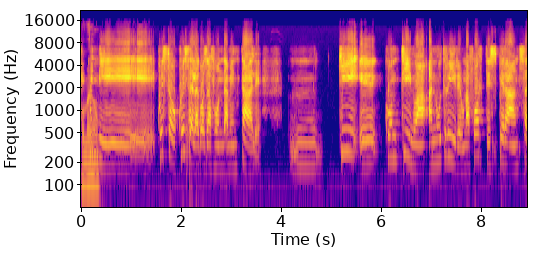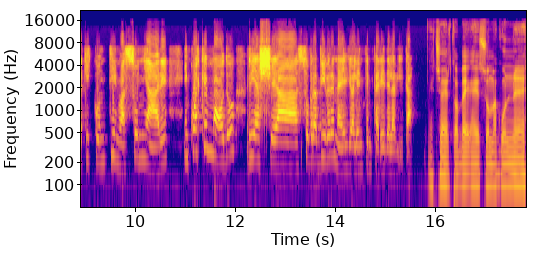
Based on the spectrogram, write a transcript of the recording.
Come Quindi no? Questo, questa è la cosa fondamentale. Chi eh, continua a nutrire una forte speranza, chi continua a sognare, in qualche modo riesce a sopravvivere meglio alle intemperie della vita. Eh certo, beh, insomma, con, eh,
